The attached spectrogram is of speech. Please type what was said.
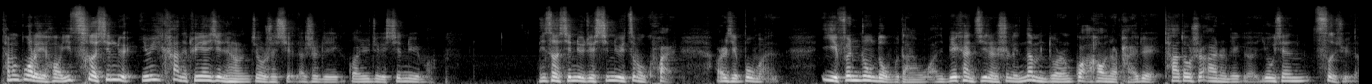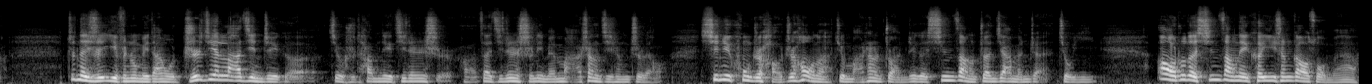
他们过来以后一测心率，因为一看那推荐信上就是写的是这个关于这个心率嘛，一测心率，这心率这么快，而且不稳，一分钟都不耽误啊。你别看急诊室里那么多人挂号那排队，他都是按照这个优先次序的，真的是一分钟没耽误，直接拉进这个就是他们那个急诊室啊，在急诊室里面马上进行治疗，心率控制好之后呢，就马上转这个心脏专家门诊就医。澳洲的心脏内科医生告诉我们啊，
